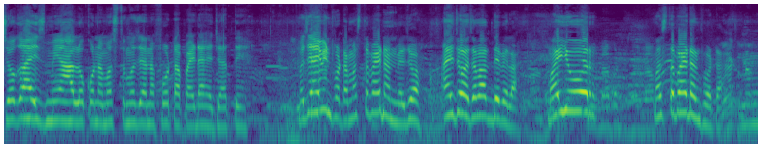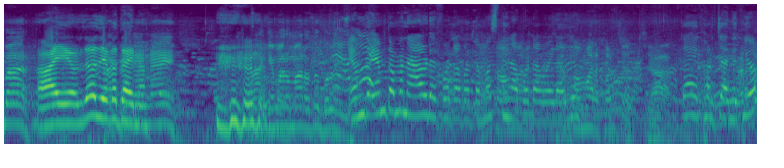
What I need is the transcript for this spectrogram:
જો ગાઈઝ મેં આ લોકોના મસ્ત મજાના ફોટા પાડ્યા હે જાતે. મજા આવી ને ફોટા? મસ્ત પાડ્યા ને મેં? જો અહીં જો જવાબ દે પેલા. મયુર. મસ્ત પાડ્યા ને ફોટા. એક નંબર. હા એમ જો જે બધાયના. એમ તો એમ તો મને આવડે ફોટા પાડતા. મસ્તીના ફોટા પાડ્યા જો કાંઈ ખર્ચા નથી હો.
